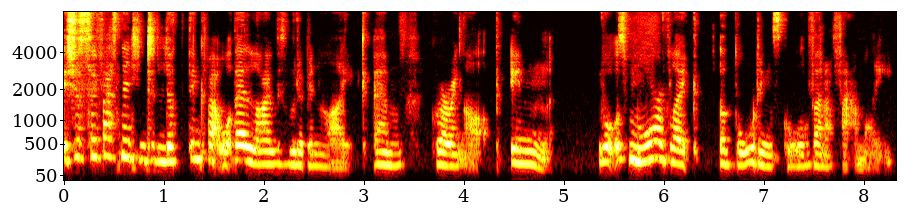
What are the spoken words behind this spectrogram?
it's just so fascinating to look think about what their lives would have been like um, growing up in what was more of like a boarding school than a family,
